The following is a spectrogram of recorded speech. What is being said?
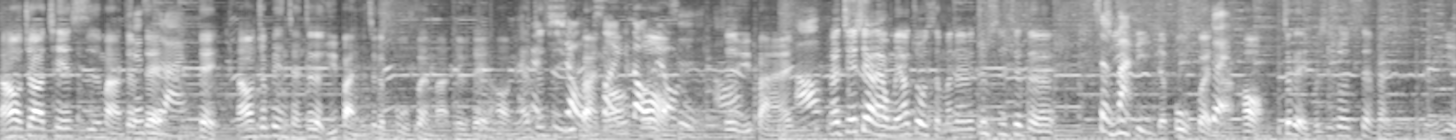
然后就要切丝嘛，对不对？对，然后就变成这个鱼板的这个部分嘛，对不对？哦，你看这是鱼板哦，是，这是鱼板。好，那接下来我们要做什么呢？就是这个基底的部分嘛，哈，这个也不是说剩饭，就是隔夜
